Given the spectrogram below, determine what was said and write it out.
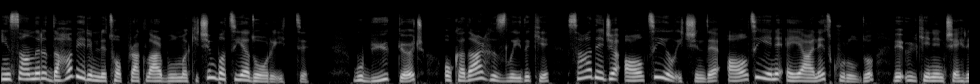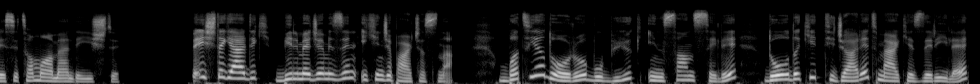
insanları daha verimli topraklar bulmak için batıya doğru itti. Bu büyük göç o kadar hızlıydı ki sadece 6 yıl içinde 6 yeni eyalet kuruldu ve ülkenin çehresi tamamen değişti. Ve işte geldik bilmecemizin ikinci parçasına. Batıya doğru bu büyük insan seli doğudaki ticaret merkezleriyle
